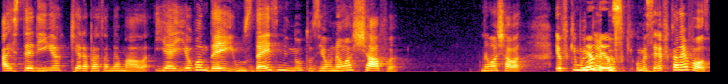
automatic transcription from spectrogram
a esteirinha que era pra estar minha mala? E aí eu andei uns 10 minutos e eu não achava. Não achava. Eu fiquei muito nervosa. Eu comecei a ficar nervosa.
